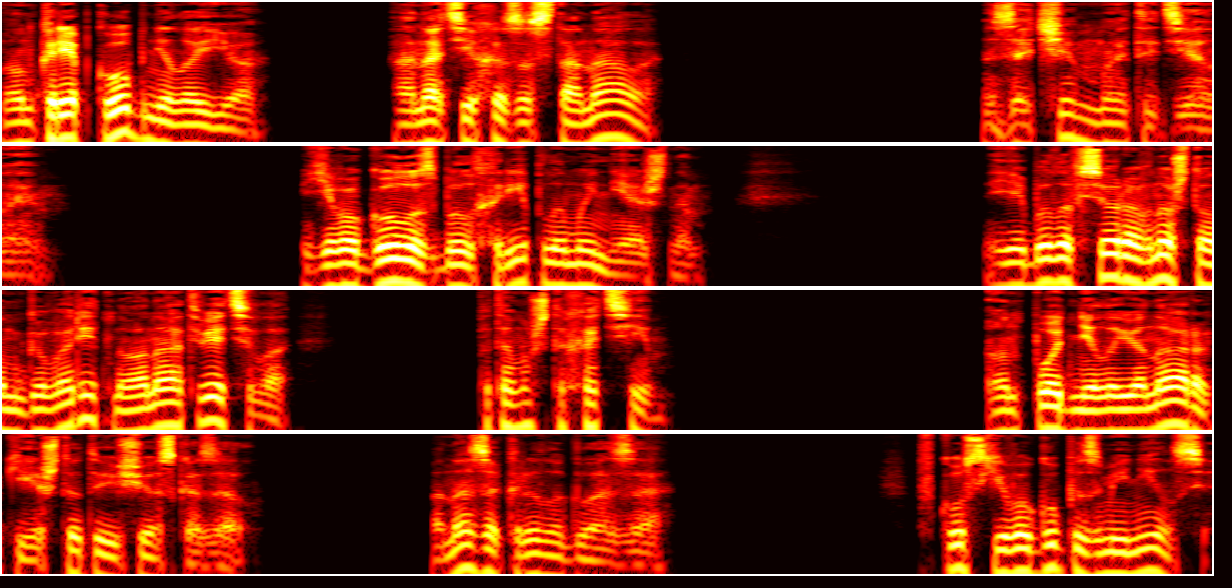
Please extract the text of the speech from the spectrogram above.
Он крепко обнял ее. Она тихо застонала. «Зачем мы это делаем?» Его голос был хриплым и нежным. Ей было все равно, что он говорит, но она ответила. «Потому что хотим». Он поднял ее на руки и что-то еще сказал. Она закрыла глаза. Вкус его губ изменился.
